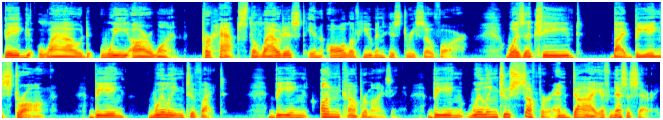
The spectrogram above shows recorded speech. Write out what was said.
big, loud, We Are One, perhaps the loudest in all of human history so far, was achieved by being strong, being willing to fight, being uncompromising, being willing to suffer and die if necessary,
